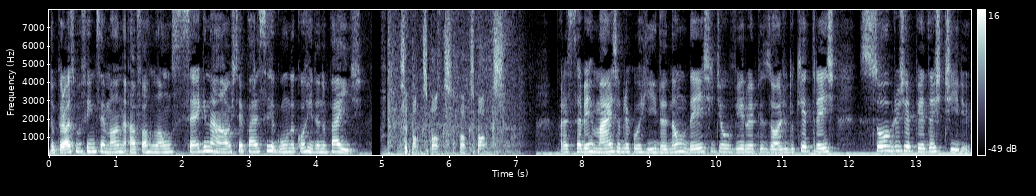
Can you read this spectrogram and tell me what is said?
No próximo fim de semana, a Fórmula 1 segue na Áustria para a segunda corrida no país. So box, box, box, box. Para saber mais sobre a corrida, não deixe de ouvir o episódio do Q3 sobre o GP da Estíria.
